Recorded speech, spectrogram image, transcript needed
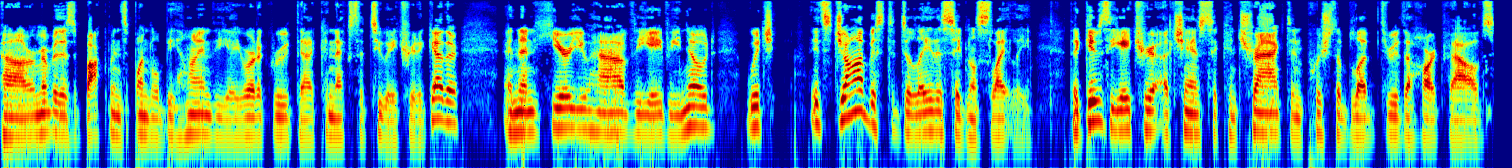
Uh, remember, there's a Bachmann's bundle behind the aortic root that connects the two atria together. And then here you have the AV node, which its job is to delay the signal slightly. That gives the atria a chance to contract and push the blood through the heart valves.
